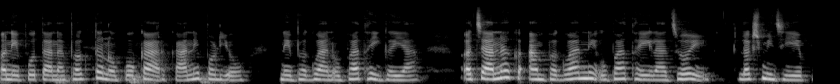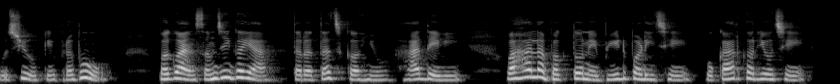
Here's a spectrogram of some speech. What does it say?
અને પોતાના ભક્તનો પોકાર કાને પડ્યો ને ભગવાન ઊભા થઈ ગયા. અચાનક આમ ભગવાનને ઊભા થયેલા જોઈ લક્ષ્મીજીએ પૂછ્યું કે પ્રભુ, ભગવાન સમજી ગયા? તરત જ કહ્યું, હા દેવી. વહાલા ભક્તોને ભીડ પડી છે, પોકાર કર્યો છે,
